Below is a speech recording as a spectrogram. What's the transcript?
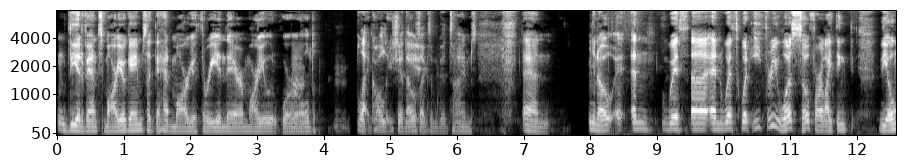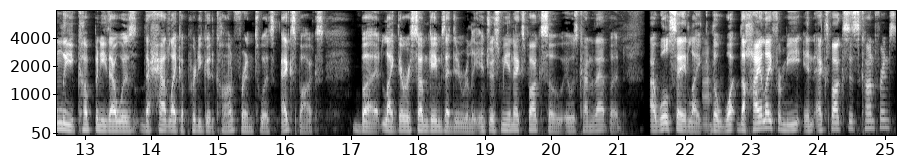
the advanced Mario games. Like they had Mario Three in there, Mario World. Mhm. Like holy shit, that was like some good times, and you know and with uh and with what E3 was so far I think the only company that was that had like a pretty good conference was Xbox but like there were some games that didn't really interest me in Xbox so it was kind of that but I will say like the what the highlight for me in Xbox's conference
